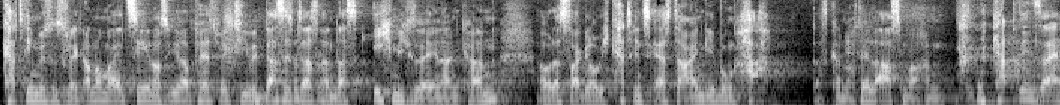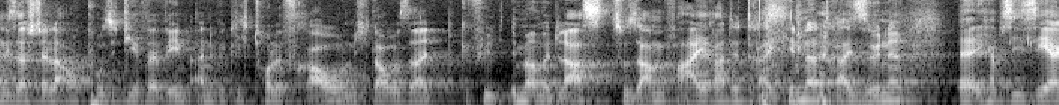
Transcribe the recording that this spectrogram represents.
Katrin müsste es vielleicht auch nochmal erzählen aus ihrer Perspektive. Das ist das, an das ich mich so erinnern kann. Aber das war, glaube ich, Katrins erste Eingebung. Ha, das kann doch der Lars machen. Katrin sei an dieser Stelle auch positiv erwähnt, eine wirklich tolle Frau und ich glaube, seit gefühlt immer mit Lars zusammen, verheiratet, drei Kinder, drei Söhne. Äh, ich habe sie sehr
